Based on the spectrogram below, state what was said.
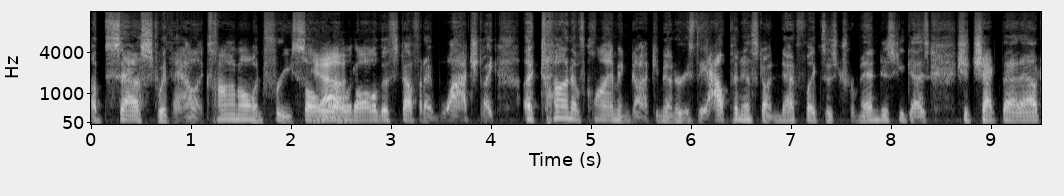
obsessed with Alex Honnold and Free Solo yeah. and all of this stuff, and I watched like a ton of climbing documentaries. The Alpinist on Netflix is tremendous. You guys should check that out.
